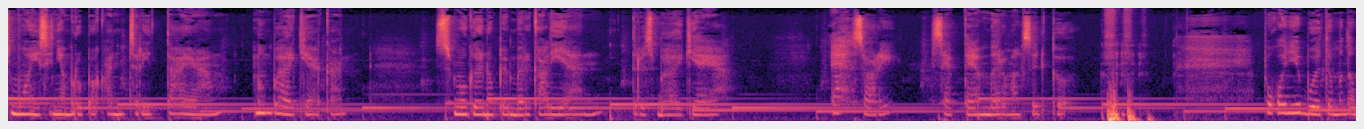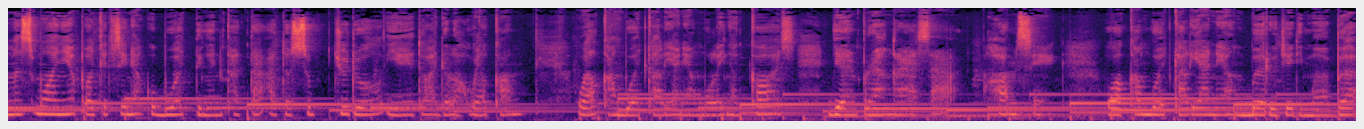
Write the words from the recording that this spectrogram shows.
semua isinya merupakan cerita yang membahagiakan. Semoga November kalian terus bahagia ya. Eh, sorry, September maksudku. Pokoknya buat teman-teman semuanya, podcast ini aku buat dengan kata atau subjudul yaitu adalah welcome. Welcome buat kalian yang mulai ngekos, jangan pernah ngerasa homesick welcome buat kalian yang baru jadi maba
